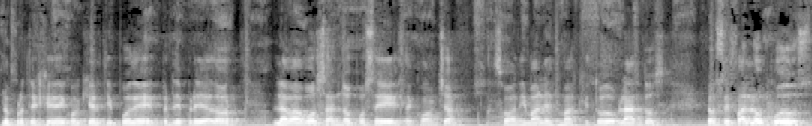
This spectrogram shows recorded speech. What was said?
Lo protege de cualquier tipo de depredador. La babosa no posee esta concha, son animales más que todo blandos. Los cefalópodos,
